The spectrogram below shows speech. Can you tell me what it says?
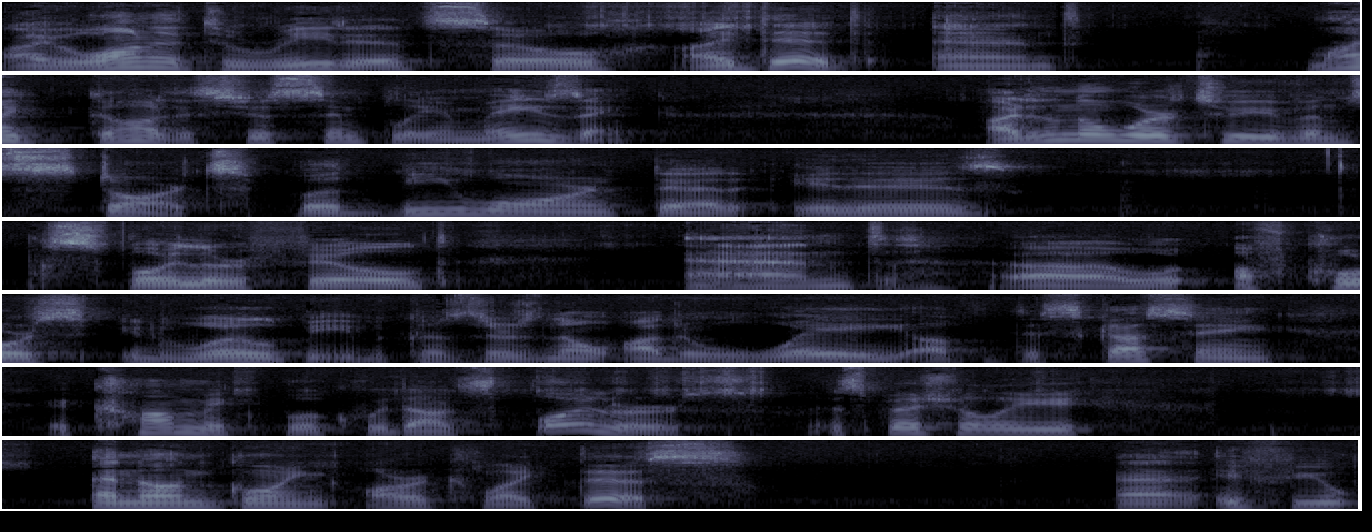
I wanted to read it, so I did. And my god, it's just simply amazing. I don't know where to even start, but be warned that it is spoiler filled and uh, of course it will be because there's no other way of discussing a comic book without spoilers especially an ongoing arc like this. And if you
